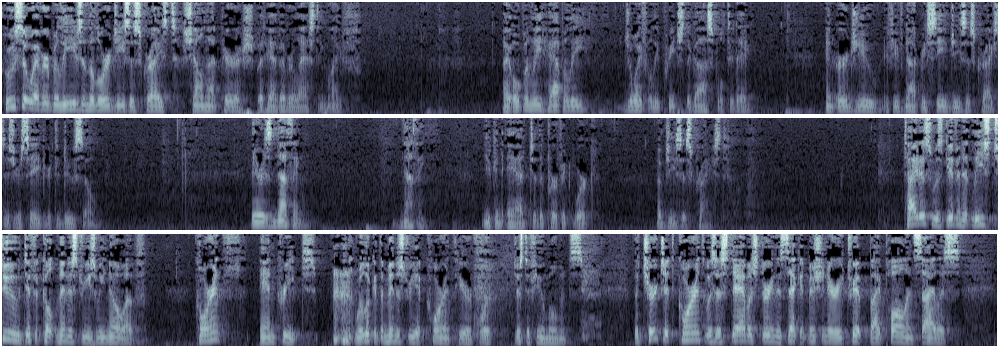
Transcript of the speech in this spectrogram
Whosoever believes in the Lord Jesus Christ shall not perish, but have everlasting life. I openly, happily, joyfully preach the gospel today and urge you, if you've not received Jesus Christ as your Savior, to do so. There is nothing, nothing you can add to the perfect work of Jesus Christ. Titus was given at least two difficult ministries we know of Corinth and Crete. we'll look at the ministry at Corinth here for just a few moments. The church at Corinth was established during the second missionary trip by Paul and Silas,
